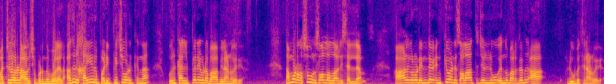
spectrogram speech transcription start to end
മറ്റുള്ളവരോട് ആവശ്യപ്പെടുന്ന പോലെയല്ല. അതൊരു ഹൈർ പഠിപ്പിച്ചു കൊടുക്കുന്ന ഒരു കൽപ്പനയുടെ ബാബിലാണ് വരിക. നമ്മുടെ റസൂൽ സല്ലാ അലൈഹി വസല്ലം ആളുകളോട് എന്റെ എനിക്ക് വേണ്ടി സലാത്ത് ചൊല്ലൂ എന്ന് പറഞ്ഞത് ആ രൂപത്തിലാണ് വരിക.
